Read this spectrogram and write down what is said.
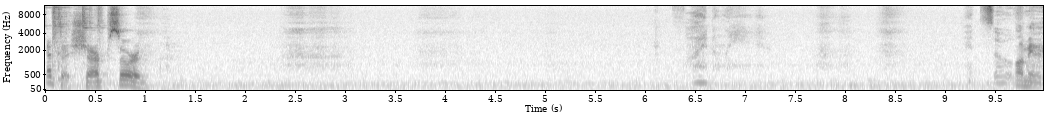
That's a sharp sword. Finally. It's over. Well, I mean, it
